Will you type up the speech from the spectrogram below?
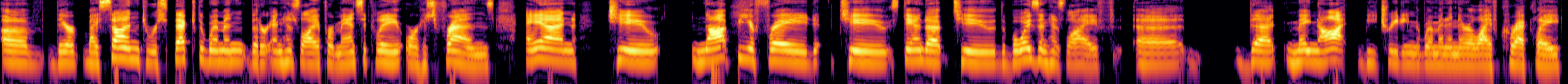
of their my son to respect the women that are in his life romantically or his friends, and to not be afraid to stand up to the boys in his life. Uh, that may not be treating the women in their life correctly,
